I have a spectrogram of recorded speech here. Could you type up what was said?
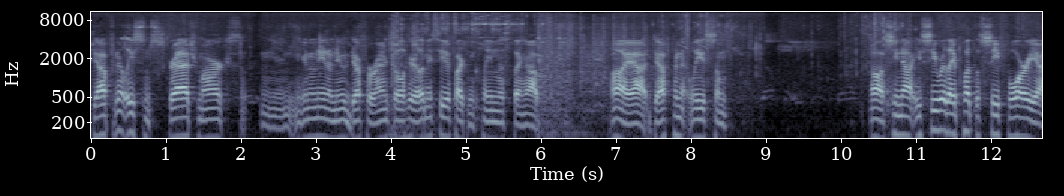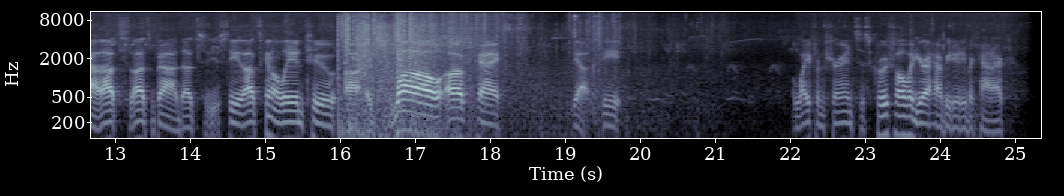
definitely some scratch marks. You're gonna need a new differential here. Let me see if I can clean this thing up. Oh yeah, definitely some... Oh, see now, you see where they put the C4? Yeah, that's that's bad. That's, you see, that's gonna lead to, uh, whoa, okay. Yeah, see, life insurance is crucial when you're a heavy-duty mechanic.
